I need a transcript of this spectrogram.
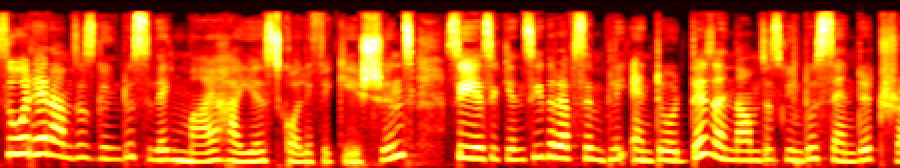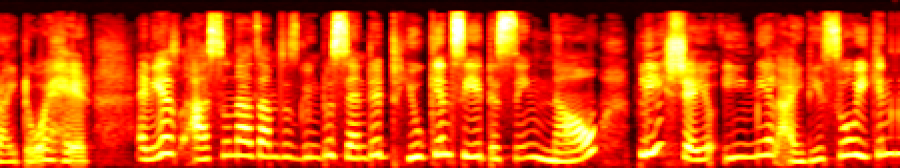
So over here, I'm just going to select my highest qualifications. So as you can see that I've simply entered this and now I'm just going to send it right right over here and yes as soon as i'm just going to send it you can see it is saying now please share your email id so we can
